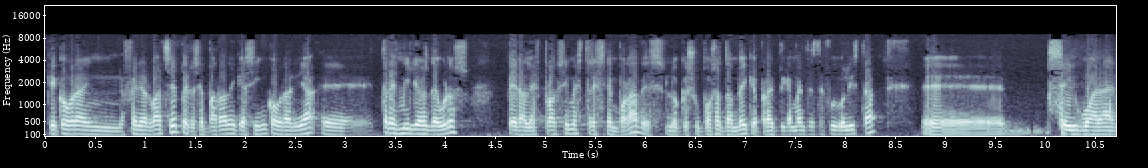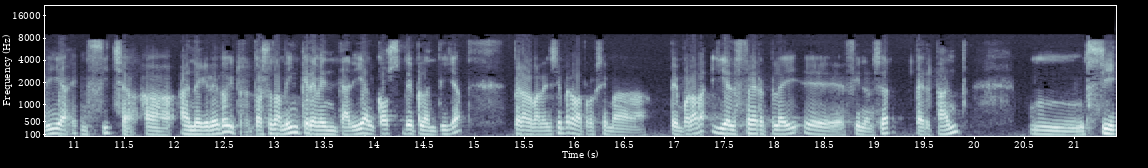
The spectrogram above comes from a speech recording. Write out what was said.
que cobra en Fenerbahce, però se parla de que així cobraria eh, 3 milions d'euros per a les pròximes tres temporades, el que suposa també que pràcticament este futbolista eh, se igualaria en fitxa a, a Negredo i tot això també incrementaria el cost de plantilla per al València per a la pròxima temporada i el fair play eh, financer. Per tant, mm, si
